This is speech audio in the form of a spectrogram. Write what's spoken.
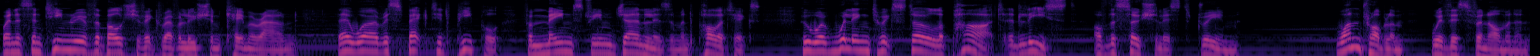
when the centenary of the Bolshevik Revolution came around, there were respected people from mainstream journalism and politics who were willing to extol a part, at least, of the socialist dream. One problem with this phenomenon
